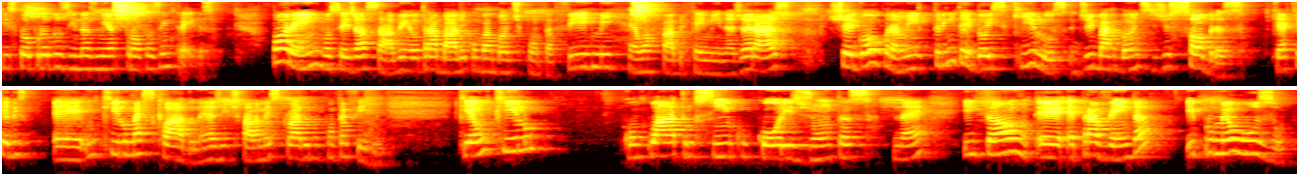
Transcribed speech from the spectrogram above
que estou produzindo as minhas prontas entregas. Porém, vocês já sabem, eu trabalho com barbante ponta firme, é uma fábrica em Minas Gerais. Chegou para mim 32 quilos de barbantes de sobras, que é aquele é, um quilo mesclado, né? A gente fala mesclado no ponta firme, que é um quilo com quatro, cinco cores juntas, né? Então, é, é para venda e para o meu uso.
